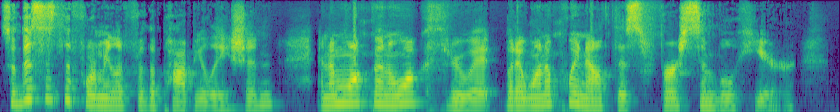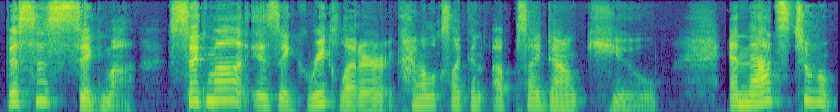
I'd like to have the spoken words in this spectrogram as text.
So this is the formula for the population, and I'm going to walk through it, but I want to point out this first symbol here. This is sigma. Sigma is a Greek letter. It kind of looks like an upside down Q. And that's to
